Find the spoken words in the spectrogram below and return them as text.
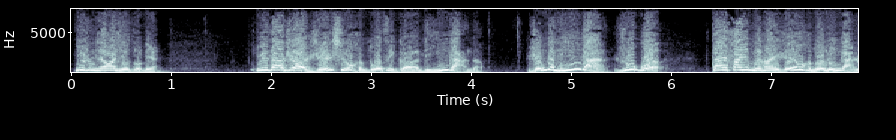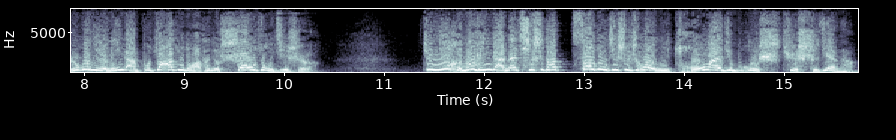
你有什么想法写在左边。因为大家知道人是有很多这个灵感的，人的灵感如果大家发现没发现，人有很多灵感，如果你的灵感不抓住的话，它就稍纵即逝了。就你有很多灵感，但其实它稍纵即逝之后，你从来就不会去实践它，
